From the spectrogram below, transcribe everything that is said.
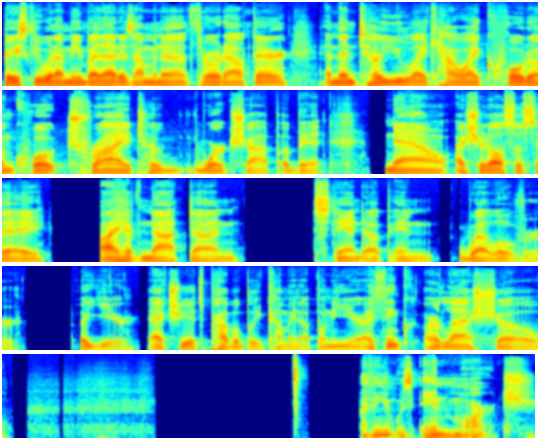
Basically what I mean by that is I'm gonna throw it out there and then tell you like how I quote unquote try to workshop a bit. Now I should also say I have not done stand up in well over a year. Actually it's probably coming up on a year. I think our last show think it was in March.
